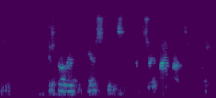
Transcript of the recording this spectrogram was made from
be. This program prepares students to become certified pharmacy technicians.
